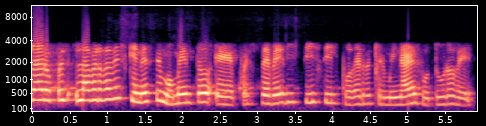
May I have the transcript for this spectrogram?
Claro, pues la verdad es que en este momento eh, pues se ve difícil poder determinar el futuro de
